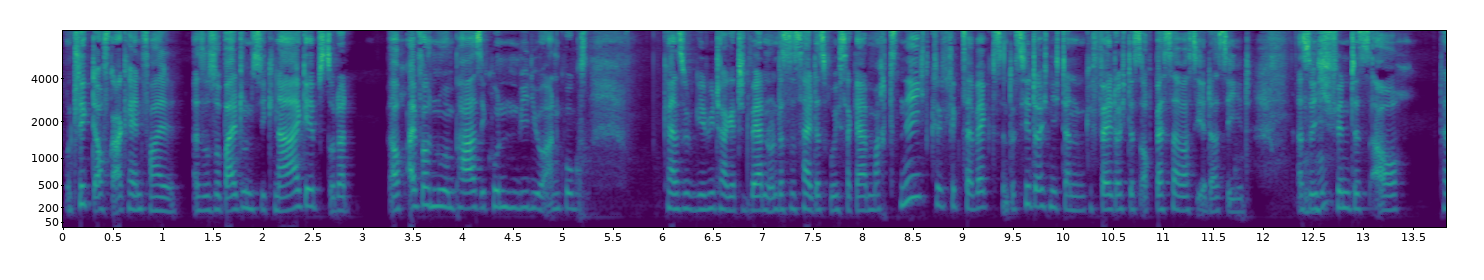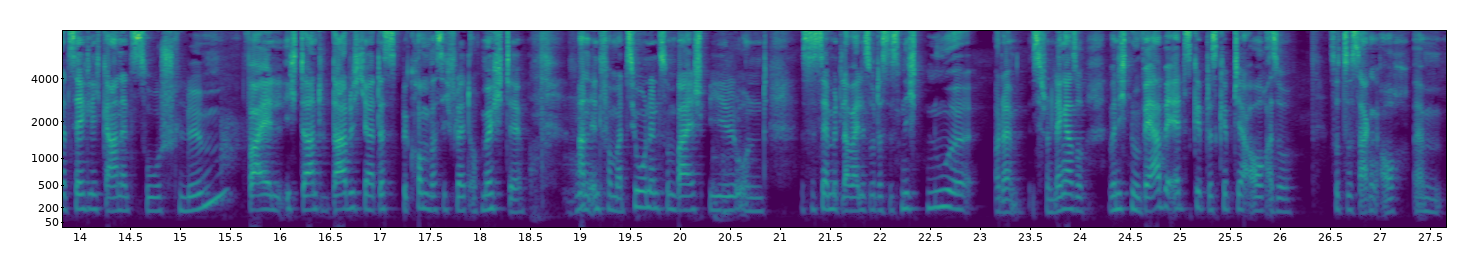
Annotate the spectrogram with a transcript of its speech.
Und klickt auf gar keinen Fall. Also sobald du ein Signal gibst oder auch einfach nur ein paar Sekunden Video anguckst, kannst du geretargetet werden. Und das ist halt das, wo ich sage, ja, macht's nicht, klickt da weg, das interessiert euch nicht, dann gefällt euch das auch besser, was ihr da seht. Also mhm. ich finde es auch tatsächlich gar nicht so schlimm, weil ich da, dadurch ja das bekomme, was ich vielleicht auch möchte. Mhm. An Informationen zum Beispiel. Mhm. Und es ist ja mittlerweile so, dass es nicht nur, oder ist schon länger so, aber nicht nur Werbe-Ads gibt, es gibt ja auch, also sozusagen auch ähm,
